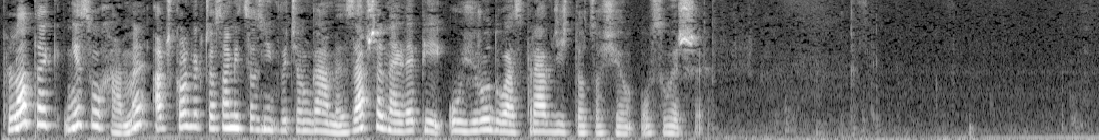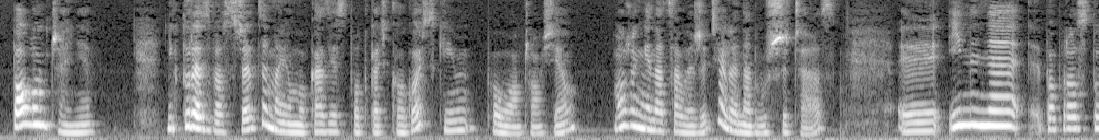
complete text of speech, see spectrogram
Plotek nie słuchamy, aczkolwiek czasami co z nich wyciągamy. Zawsze najlepiej u źródła sprawdzić to, co się usłyszy. Połączenie. Niektóre z Was strzelce mają okazję spotkać kogoś, z kim połączą się. Może nie na całe życie, ale na dłuższy czas. Yy, Inne po prostu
